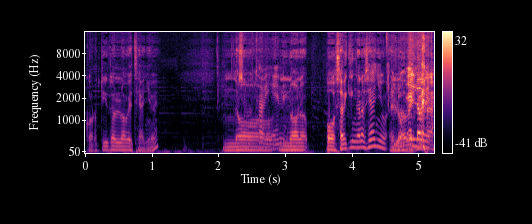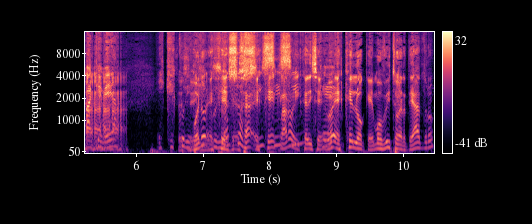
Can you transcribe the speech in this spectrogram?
cortito el Lobe este año ¿eh? no Eso no está bien, ¿eh? no no ¿Pues ¿sabe quién ganó ese año? El Lobe. El Lobe, para que vea. Es que es curioso. Bueno, es que, curioso, o sea, sí, es que sí, claro, sí, es que dice, que- no, es que lo que hemos visto en el teatro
